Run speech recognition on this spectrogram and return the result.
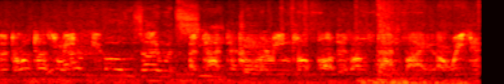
The Dauntless you. suppose I would A tactical marine drop pod is on standby, awaiting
